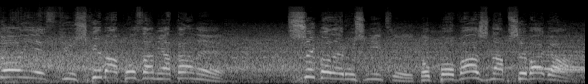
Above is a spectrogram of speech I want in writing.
to jest już chyba pozamiatane. Trzy gole różnicy, to poważna przewaga.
